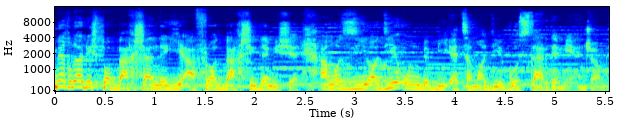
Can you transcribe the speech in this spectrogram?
مقداریش با بخشندگی افراد بخشیده میشه اما زیادی اون به بی اعتمادی گسترده می انجامه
